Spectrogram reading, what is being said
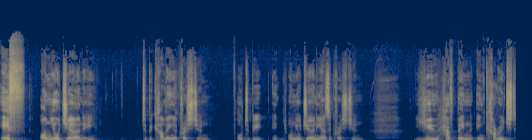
If on your journey to becoming a Christian, or to be on your journey as a Christian, you have been encouraged,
